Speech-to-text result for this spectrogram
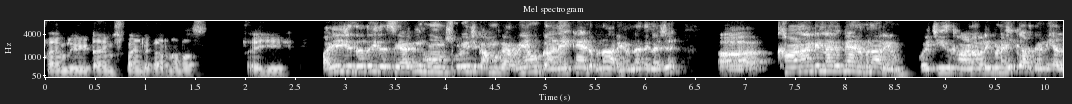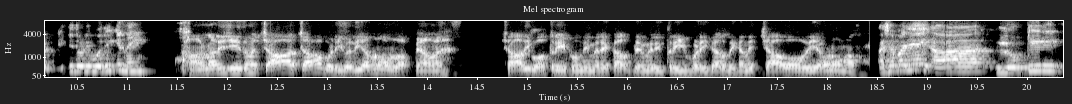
ਫੈਮਿਲੀ ਟਾਈਮ ਸਪੈਂਡ ਕਰਨਾ ਬਸ, ਇਹੀ। ਭਾਜੀ ਜਿੱਦਾਂ ਤੁਸੀਂ ਦੱਸਿਆ ਕਿ ਹੋਮ ਸਟੂਡੀਓ 'ਚ ਕੰਮ ਕਰ ਰਹੇ ਹੋ ਗਾਣੇ ਘੈਂਟ ਬਣਾ ਰਹੇ ਹੋ ਉਹਨਾਂ ਦਿਨਾਂ 'ਚ। ਅਹ ਖਾਣਾ ਕਿੰਨਾ ਕੁ ਘੈਂਟ ਬਣਾ ਰਹੇ ਹੋ? ਕੋਈ ਚੀਜ਼ ਖਾਣ ਵਾਲੀ ਬਣਾਈ ਘਰਦਿਆਂ ਦੀ ਹੈਲਪ ਕੀਤੀ ਥੋੜੀ ਬਹੁਤੀ ਕਿ ਨਹੀਂ? ਖਾਣ ਵਾਲੀ ਚੀਜ਼ ਮੈਂ ਚਾਹ ਚਾਹ ਬੜੀ ਵਧੀਆ ਬਣਾਉਣ ਲੱਗ ਪਿਆ ਮੈਂ। ਚਾਹ ਦੀ ਬਹੁਤ ਤਾਰੀਫ ਹੁੰਦੀ ਮੇਰੇ ਘਰ ਦੇ ਮੇਰੀ ਤਾਰੀਫ ਬੜੀ ਕਰਦੇ ਕਹਿੰਦੇ ਚਾਹ ਬਹੁਤ ਵਧੀਆ ਬਣਾਉਣਾ। ਅੱਛਾ ਭਾਜੀ ਲੋਕੀ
